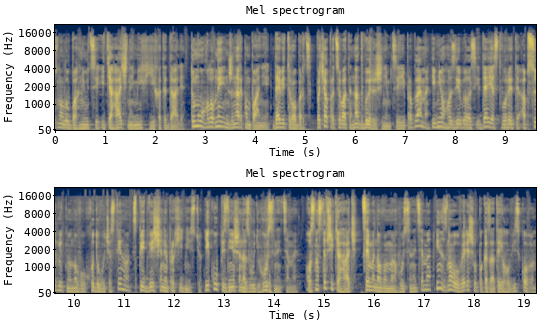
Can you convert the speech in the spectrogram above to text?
грузнули в багнюці, і тягач не міг їхати далі. Тому головний інженер компанії Девід Робертс почав працювати над вирішенням цієї проблеми, і в нього з'явилась ідея створити абсолютно нову ходову частину з підвищеною прохідністю, яку пізніше назвуть гусеницями. Оснастивши тягач цими новими гусеницями, він знову вирішив показати його військовим.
